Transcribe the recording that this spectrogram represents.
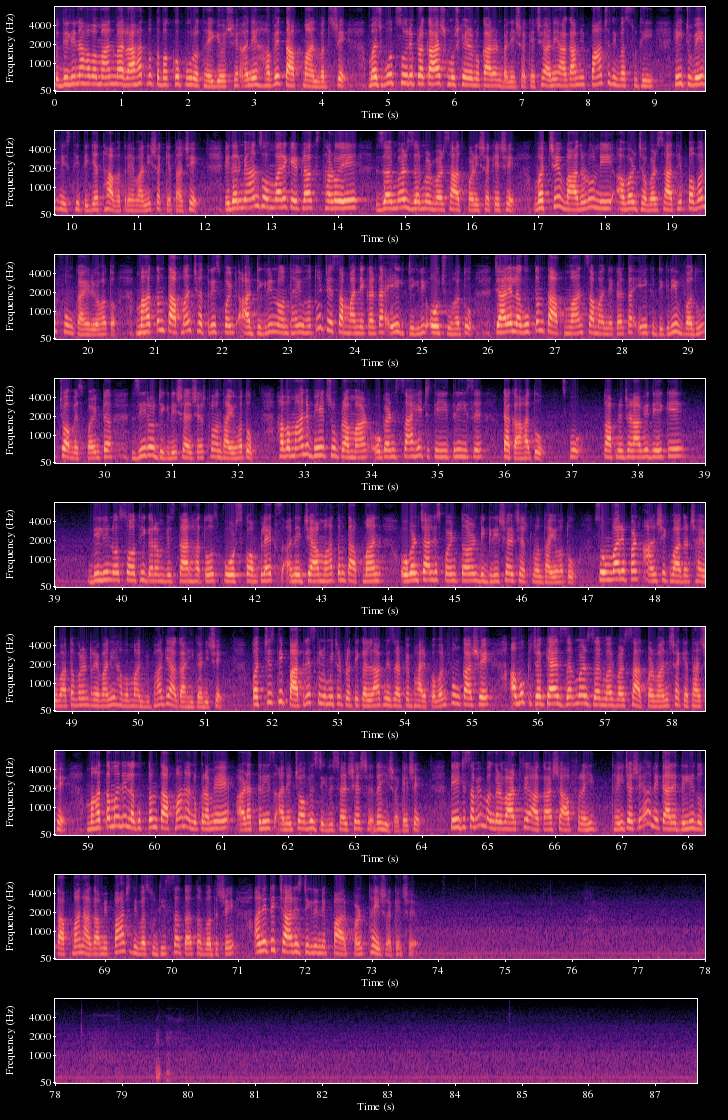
તો દિલ્હીના હવામાનમાં રાહતનો તબક્કો પૂરો થઈ ગયો છે અને હવે તાપમાન વધશે. મજબૂત સૂર્યપ્રકાશ મુશ્કેલીનું કારણ બની શકે છે અને આગામી પાંચ દિવસ સુધી હીટવેવની સ્થિતિ યથાવત રહેવાની શક્યતા છે. એ દરમિયાન સોમવારે કેટલાક સ્થળોએ ઝરમર ઝરમર વરસાદ પડી શકે છે. વચ્ચે વાદળોની અવરજવર સાથે પવન ફૂંકાઈ રહ્યો હતો. મહત્તમ તાપમાન છત્રીસ પોઈન્ટ આઠ ડિગ્રી નોંધાયું હતું, જે સામાન્ય કરતાં એક ડિગ્રી ઓછું હતું. જ્યારે લઘુત્તમ તાપમાન સામાન્ય કરતાં એક ડિગ્રી વધુ ચોવીસ પોઈન્ટ ઝીરો ડિગ્રી સેલ્સિયસ નોંધાયું હતું. હવામાન ભેજનું પ્રમાણ ઓગણસાહીઠથી ત્રીસ ટકા હતું. તો આપણે જણાવી દઈએ કે દિલ્હીનો સૌથી ગરમ વિસ્તાર હતો સ્પોર્ટ્સ કોમ્પ્લેક્સ અને જ્યાં મહત્તમ તાપમાન ઓગણચાલીસ પોઈન્ટ ત્રણ ડિગ્રી સેલ્સિયસ નોંધાયું હતું. સોમવારે પણ આંશિક વાદળછાયું વાતાવરણ રહેવાની હવામાન વિભાગે આગાહી કરી છે. પચીસથી પાંત્રીસ કિલોમીટર પ્રતિ કલાકની ઝડપે ભારે પવન ફૂંકાશે. અમુક જગ્યાએ ઝરમર ઝરમર વરસાદ પડવાની શક્યતા છે. મહત્તમ અને લઘુત્તમ તાપમાન અનુક્રમે આડત્રીસ અને ચોવીસ ડિગ્રી સેલ્સિયસ રહી શકે છે. તે જ સમયે મંગળવારથી આકાશ સાફ રહી થઈ જશે અને ત્યારે દિલ્હીનું તાપમાન આગામી પાંચ દિવસ સુધી સતત વધશે અને તે ચાલીસ ડિગ્રીને પાર પણ થઈ શકે છે Mm-mm.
